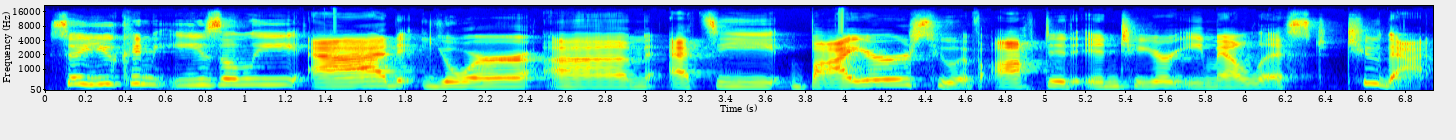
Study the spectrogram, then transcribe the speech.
So you can easily add your um, Etsy buyers who have opted into your email list to that.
